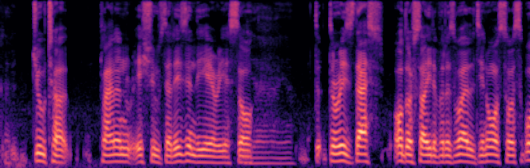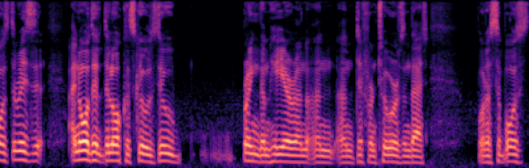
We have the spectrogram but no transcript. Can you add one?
Okay. due to planning issues that is in the area. So yeah, yeah. th- there is that other side of it as well. You know? So I suppose there is. A, I know that the local schools do bring them here and, and, and different tours and that, but I suppose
